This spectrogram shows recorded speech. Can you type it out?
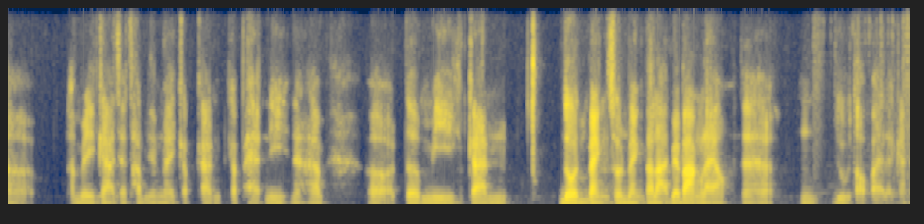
อออเมริกาจะทำยังไงกับการกับแผนนี้นะครับ เอ่อเริ่มมีการโดนแบ่งส่วนแบ่งตลาดไปบ้างแล้วนะฮะดูต่อไปแล้วกัน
